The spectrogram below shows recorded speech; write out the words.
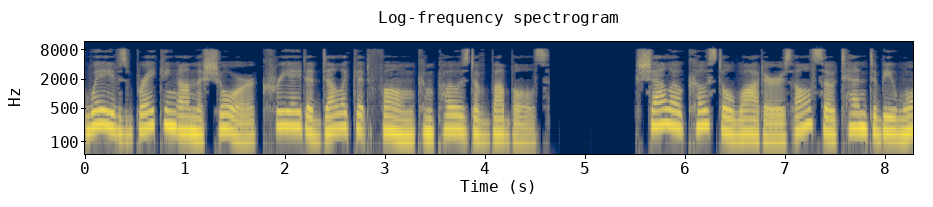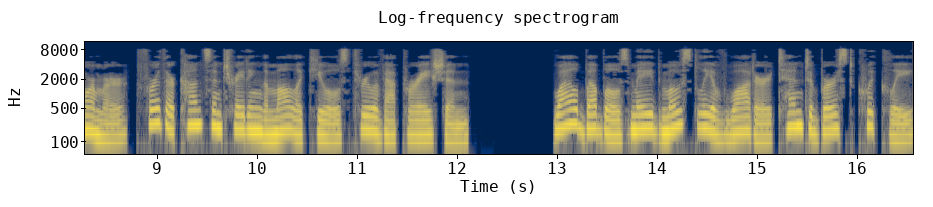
Waves breaking on the shore create a delicate foam composed of bubbles. Shallow coastal waters also tend to be warmer, further concentrating the molecules through evaporation. While bubbles made mostly of water tend to burst quickly,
